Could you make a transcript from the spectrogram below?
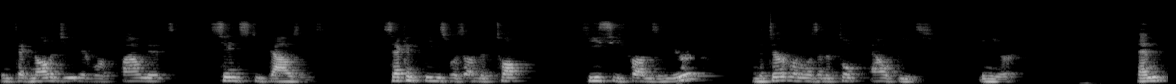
in technology that were founded since 2000. Second piece was on the top VC funds in Europe. And the third one was on the top LPs in Europe. And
